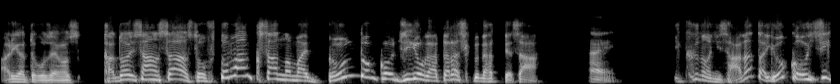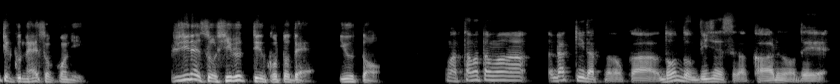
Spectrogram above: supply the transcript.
ありがとうございます。門井さんさ、ソフトバンクさんの前、どんどんこう事業が新しくなってさ、はい。行くのにさ、あなたよく追いついてくね、そこに。ビジネスを知るっていうことで言うと。まあ、たまたまラッキーだったのか、どんどんビジネスが変わるので、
